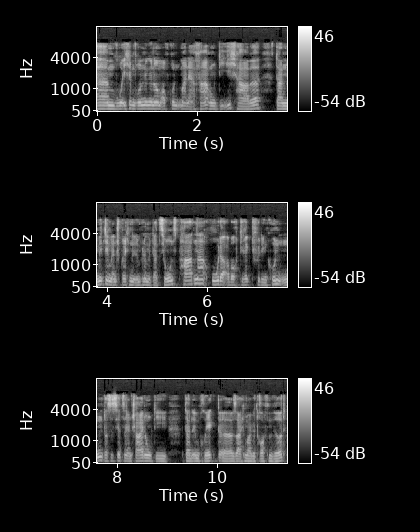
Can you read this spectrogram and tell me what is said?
ähm, wo ich im Grunde genommen aufgrund meiner Erfahrung, die ich habe, dann mit dem entsprechenden Implementationspartner oder aber auch direkt für den Kunden, das ist jetzt eine Entscheidung, die dann im Projekt, äh, sag ich mal, getroffen wird,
